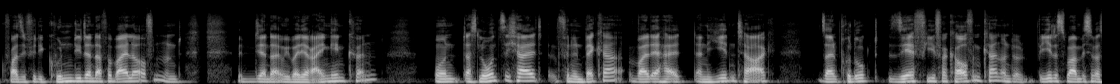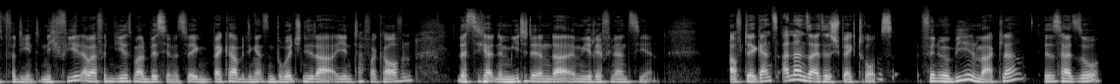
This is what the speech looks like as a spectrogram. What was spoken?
quasi für die Kunden, die dann da vorbeilaufen und die dann da irgendwie bei dir reingehen können. Und das lohnt sich halt für einen Bäcker, weil der halt dann jeden Tag sein Produkt sehr viel verkaufen kann und jedes Mal ein bisschen was verdient. Nicht viel, aber er verdient jedes Mal ein bisschen. Deswegen Bäcker mit den ganzen Brötchen, die sie da jeden Tag verkaufen, lässt sich halt eine Miete dann da irgendwie refinanzieren. Auf der ganz anderen Seite des Spektrums, für einen Immobilienmakler ist es halt so,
